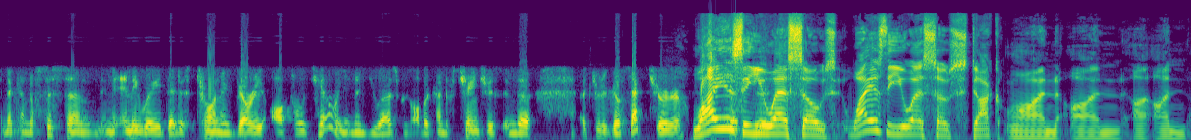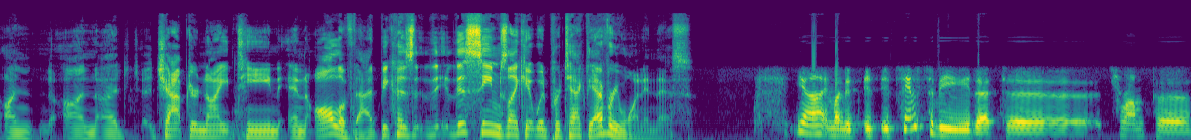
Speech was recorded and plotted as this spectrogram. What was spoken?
in a kind of system in any way that is turning very authoritarian in the U.S. with all the kind of changes in the uh, judicial sector. Why is the U.S. so Why is the U.S. so stuck on on on on on uh, Chapter 19 and all of that? Because th- this seems like it would protect everyone in this. Yeah, I mean, it, it, it seems to be that uh, Trump, uh,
